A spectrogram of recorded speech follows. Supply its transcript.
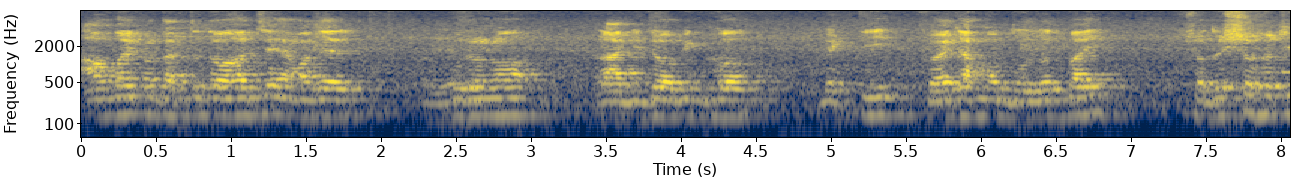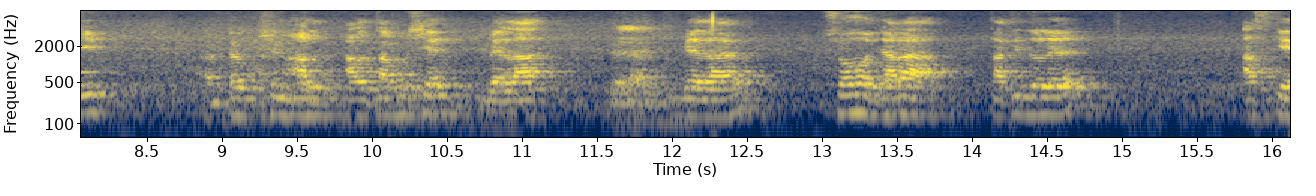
আহ্বায়কের দায়িত্ব দেওয়া হয়েছে আমাদের পুরনো রাজনীতি অভিজ্ঞ ব্যক্তি ফয়েজ আহমদ দৌলত ভাই সদস্য সচিব আলতাফ হোসেন আল- আলতাফ হোসেন বেলা বেলার সহ যারা তাঁতি দলের আজকে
